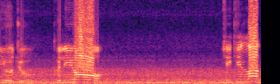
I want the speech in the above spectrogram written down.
Clio'cu. Clio. Çekil lan.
